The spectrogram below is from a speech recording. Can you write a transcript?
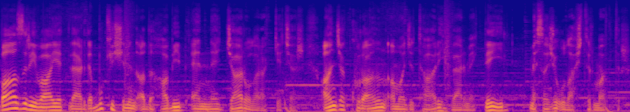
Bazı rivayetlerde bu kişinin adı Habib en-Neccar olarak geçer. Ancak Kur'an'ın amacı tarih vermek değil, mesajı ulaştırmaktır.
